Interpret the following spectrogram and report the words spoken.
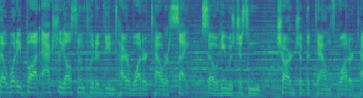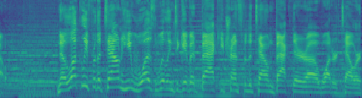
that what he bought actually also included the entire water tower site. So he was just in charge of the town's water tower. Now, luckily for the town, he was willing to give it back. He transferred the town back their uh, water tower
